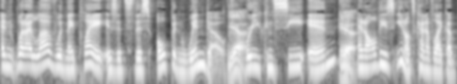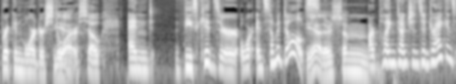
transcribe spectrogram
And what I love when they play is it's this open window Yeah. where you can see in Yeah. and all these, you know, it's kind of like a brick and mortar store. Yeah. So, and these kids are, or, and some adults yeah. There's some are playing Dungeons and Dragons.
